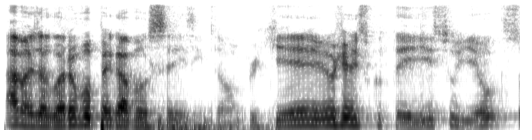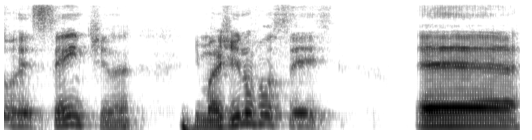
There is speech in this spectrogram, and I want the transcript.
Ah, mas agora eu vou pegar vocês, então. Porque eu já escutei isso e eu que sou recente, né? Imagino vocês. É...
